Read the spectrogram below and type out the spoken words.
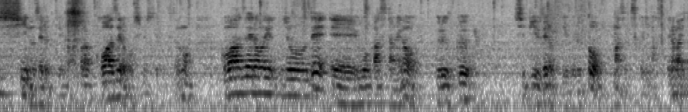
-C の0っていうのはこれはコア0を示してるんですけどもコア0上で、えー、動かすためのグループ CPU0 っていうグループをまず作りますっていうのが1行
